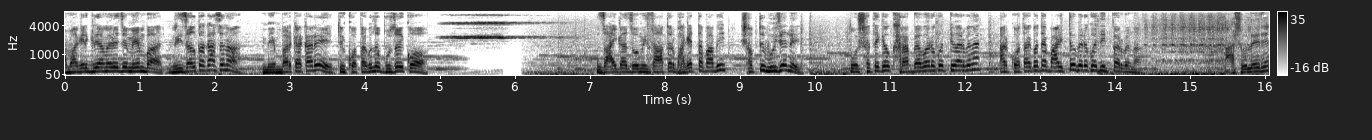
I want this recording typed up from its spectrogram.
আমাদের গ্রামের ওই যে মেম্বার, রিজাল কাকা আছে না? মেম্বার কাকারে, তুই কথাগুলো বুঝোই ক। জায়গা জমি যা তোর ভাগেরটা পাবি, সব তুই বুঝে নে। তোর সাথে কেউ খারাপ ব্যবহারও করতে পারবে না আর কথায় কথায় বাড়িতেও বেরো করে দিতে পারবে না। আসলে রে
